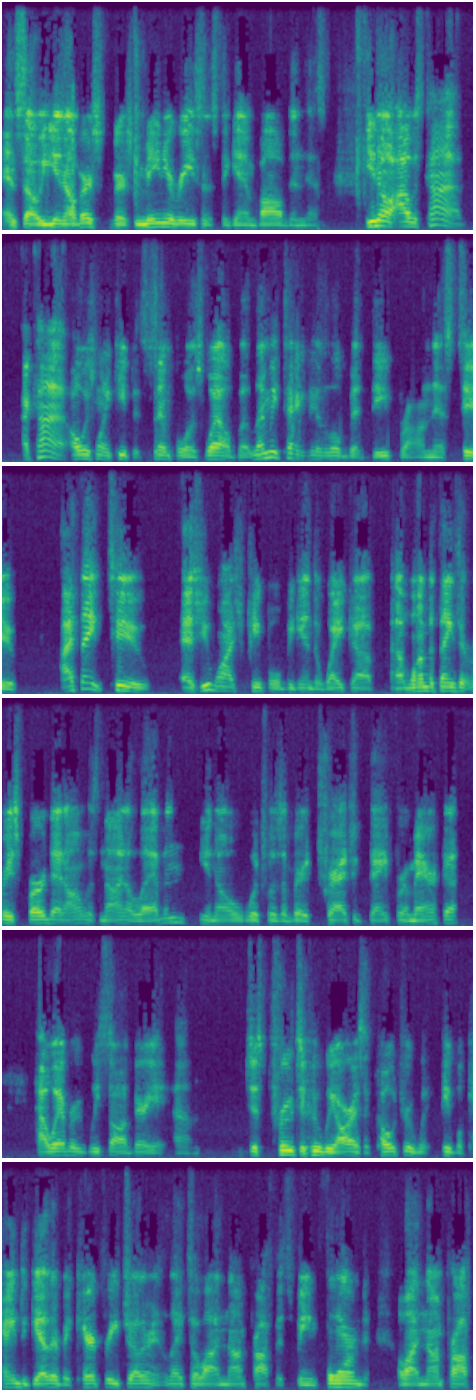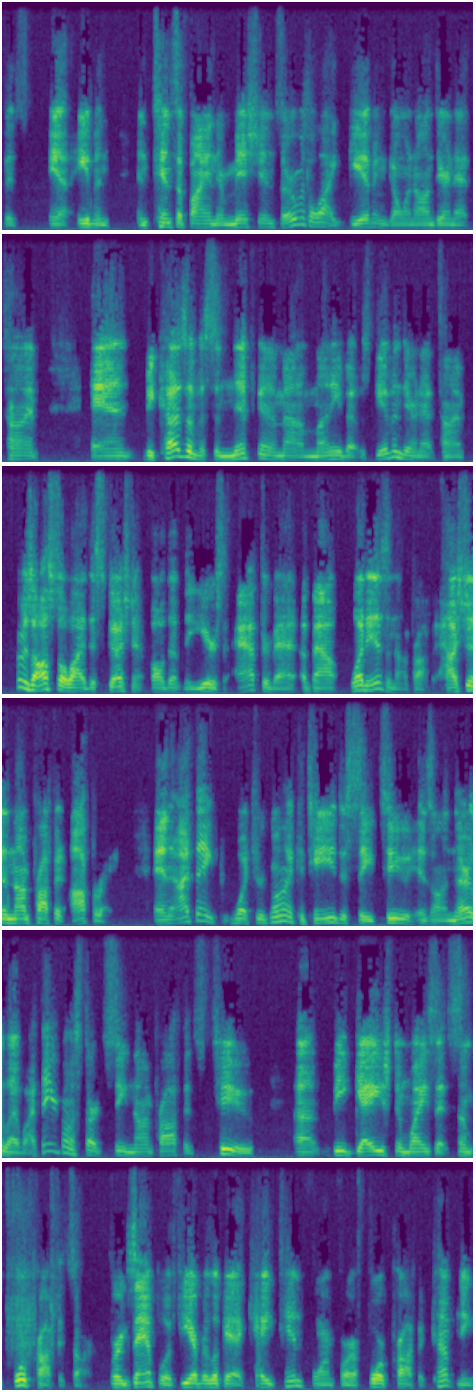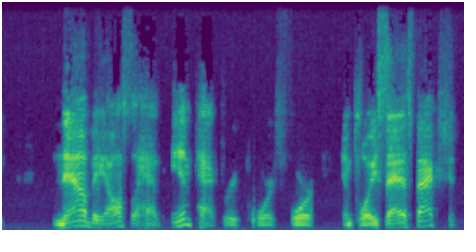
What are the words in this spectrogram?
And so, you know, there's there's many reasons to get involved in this. You know, I was kind of I kind of always want to keep it simple as well, but let me take it a little bit deeper on this too. I think too, as you watch people begin to wake up, uh, one of the things that really spurred that on was 9 11, you know, which was a very tragic day for America. However, we saw a very, um, just true to who we are as a culture. People came together, they cared for each other, and it led to a lot of nonprofits being formed, a lot of nonprofits even intensifying their mission. So there was a lot of giving going on during that time. And because of a significant amount of money that was given during that time, there was also a lot of discussion that followed up in the years after that about what is a nonprofit? How should a nonprofit operate? And I think what you're going to continue to see too is on their level. I think you're going to start to see nonprofits too uh, be gauged in ways that some for profits are. For example, if you ever look at a K 10 form for a for profit company, now they also have impact reports for employee satisfaction.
